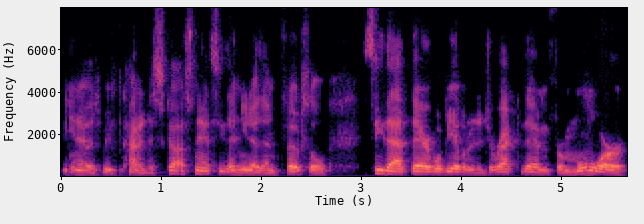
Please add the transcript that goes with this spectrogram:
you know, as we've kind of discussed, Nancy, then, you know, then folks will see that there. We'll be able to direct them for more.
